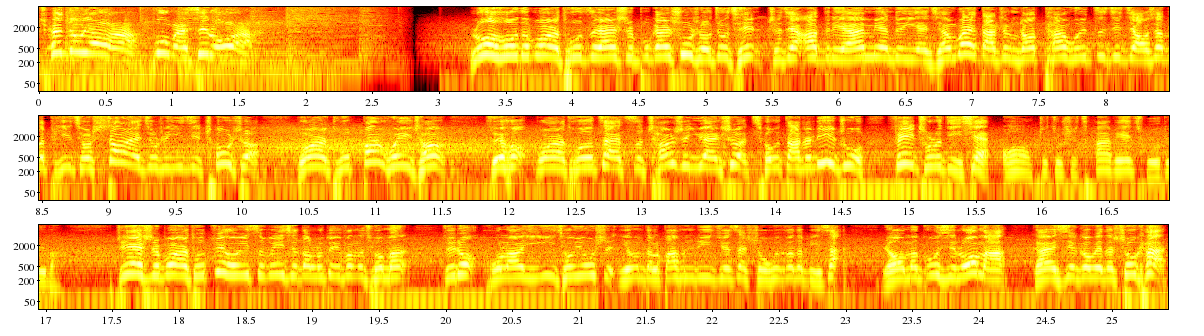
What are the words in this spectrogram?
全都要啊！不买 C 罗啊！落后的波尔图自然是不敢束手就擒。只见阿德里安面对眼前歪打正着弹回自己脚下的皮球，上来就是一记抽射，博尔图扳回一城。随后波尔图再次尝试远射，球砸着立柱飞出了底线。哦，这就是擦边球，对吧？这也是波尔图最后一次威胁到了对方的球门。最终，红狼以一球优势赢得了八分之一决赛首回合的比赛。让我们恭喜罗马！感谢各位的收看，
